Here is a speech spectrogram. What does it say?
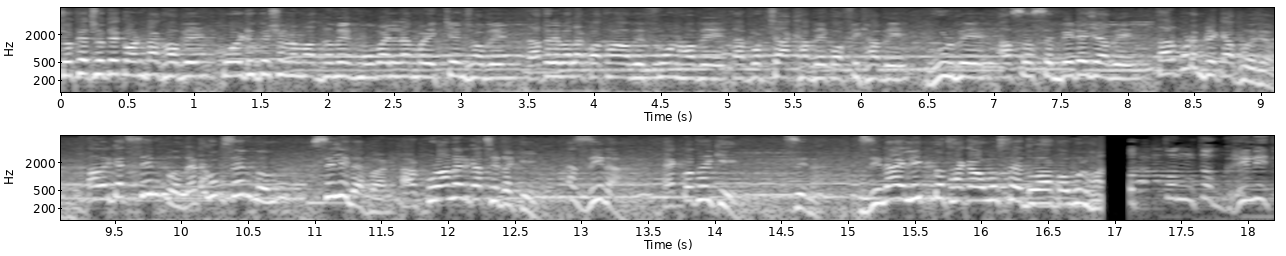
চোখে চোখে কন্টাক্ট হবে কো এডুকেশনের মাধ্যমে মোবাইল নাম্বার এক্সচেঞ্জ হবে, রাতের বেলা কথা হবে ফোন হবে, তারপর চা খাবে কফি খাবে, ঘুরবে, আস্তে আস্তে বেডে যাবে, তারপরে ব্রেকআপ হয়ে যাবে। তাদের কাছে সিম্পল এটা খুব সিম্পল সিলি ব্যাপার। আর কোরআনের কাছে এটা কি? জিনা। এক কথায় কি? জিনা। জিনায় লিপ্ত থাকা অবস্থায় দোয়া কবুল হয়। অত্যন্ত ঘৃণিত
